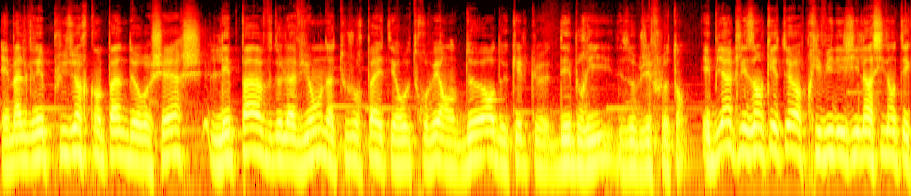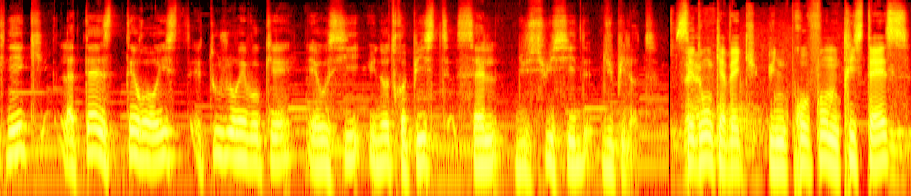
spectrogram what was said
et malgré plusieurs campagnes de recherche, l'épave de l'avion n'a toujours pas été retrouvée en dehors de quelques débris, des objets flottants. Et bien que les enquêteurs privilégient l'incident technique, la thèse terroriste est toujours évoquée et aussi une autre piste, celle du suicide du pilote. C'est donc avec une profonde tristesse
